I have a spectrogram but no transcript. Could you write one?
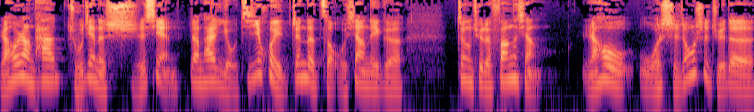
然后让他逐渐的实现，让他有机会真的走向那个正确的方向。然后我始终是觉得，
